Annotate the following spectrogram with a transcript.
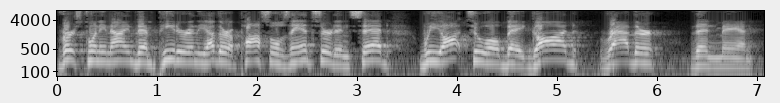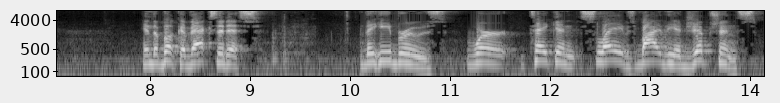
Verse 29 Then Peter and the other apostles answered and said, We ought to obey God rather than man. In the book of Exodus, the Hebrews were taken slaves by the Egyptians.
